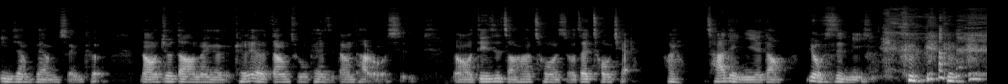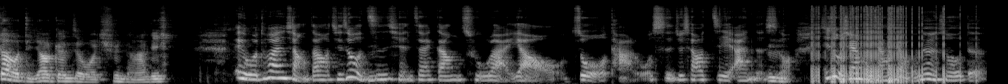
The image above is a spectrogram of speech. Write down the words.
印象非常深刻。然后就到那个克莱尔当初开始当塔罗师，然后第一次找他抽的时候再抽起来，差点噎到，又是你，到底要跟着我去哪里？哎、我突然想到，其实我之前在刚出来要做塔罗师，就是要接案的时候，其实我现在回想想，我那个时候的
